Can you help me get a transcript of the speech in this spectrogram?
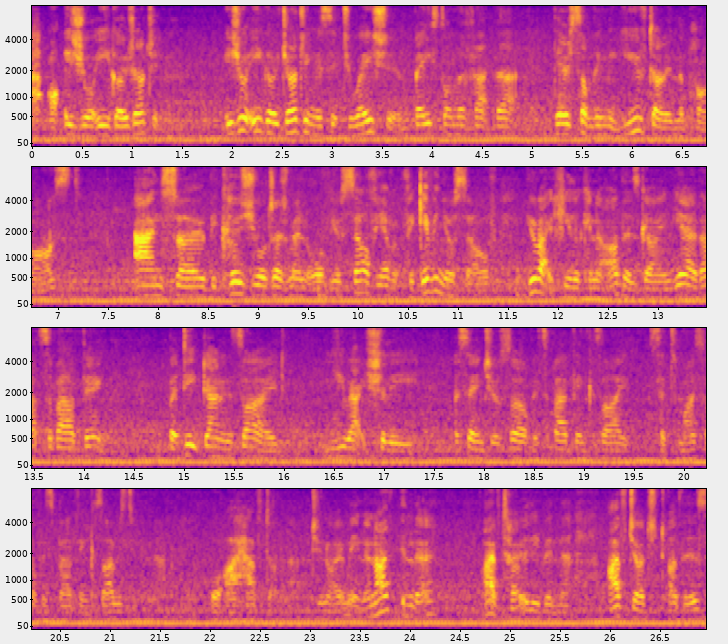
are, is your ego judging? Is your ego judging a situation based on the fact that there's something that you've done in the past And so, because you're judgmental of yourself, you haven't forgiven yourself, you're actually looking at others going, yeah, that's a bad thing. But deep down inside, you actually are saying to yourself, it's a bad thing because I said to myself, it's a bad thing because I was doing that. Or I have done that. Do you know what I mean? And I've been there. I've totally been there. I've judged others.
